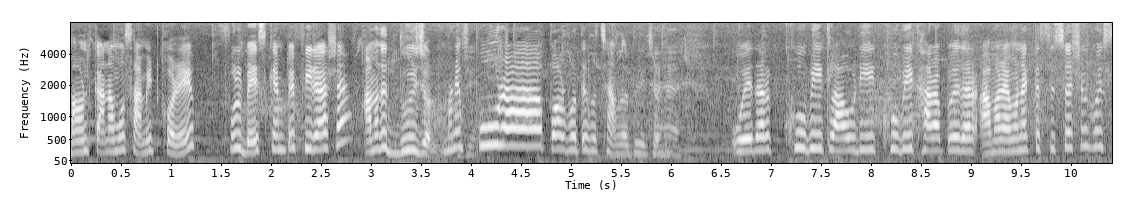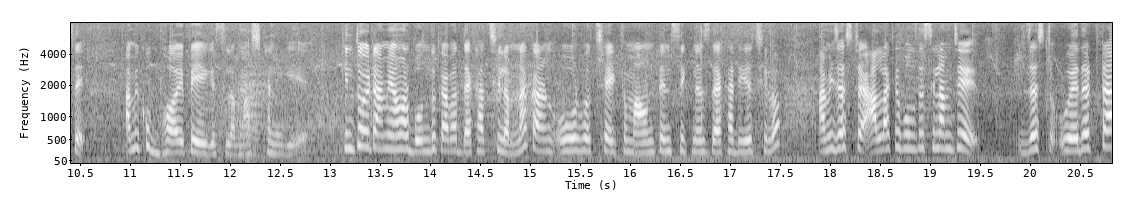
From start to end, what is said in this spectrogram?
মাউন্ট কানামো সামিট করে ফুল বেস ক্যাম্পে ফিরে আসা আমাদের দুইজন মানে পুরা পর্বতে হচ্ছে আমরা দুইজন। হ্যাঁ। ওয়েদার খুবই ক্লাউডি খুবই খারাপ ওয়েদার আমার এমন একটা সিচুয়েশন হয়েছে আমি খুব ভয় পেয়ে গেছিলাম মাঝখানে গিয়ে। কিন্তু ওইটা আমি আমার বন্ধুকে আবার দেখাচ্ছিলাম না কারণ ওর হচ্ছে একটু মাউন্টেন সিকনেস দেখা দিয়েছিল। আমি জাস্ট আল্লাহকে বলতেছিলাম যে জাস্ট ওয়েদারটা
